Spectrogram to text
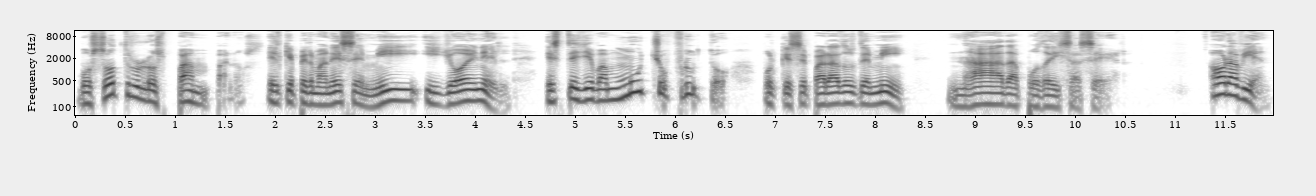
vosotros los pámpanos. El que permanece en mí y yo en él, éste lleva mucho fruto, porque separados de mí nada podéis hacer. Ahora bien,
